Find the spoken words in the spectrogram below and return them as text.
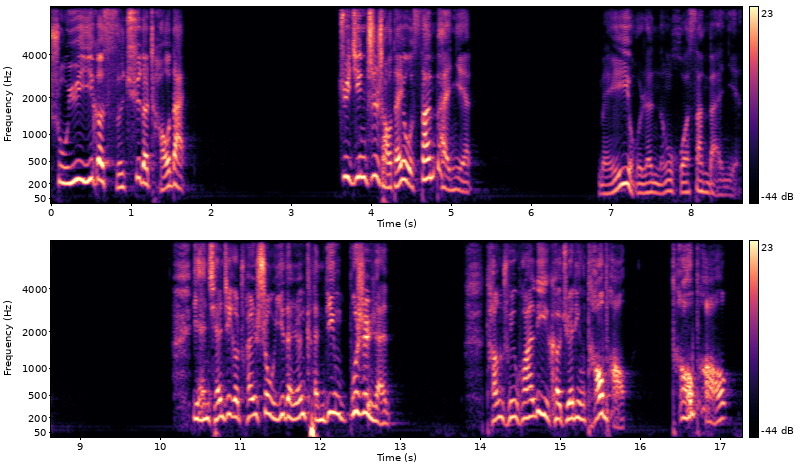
属于一个死去的朝代，距今至少得有三百年。没有人能活三百年。眼前这个穿寿衣的人肯定不是人。唐垂花立刻决定逃跑，逃跑。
